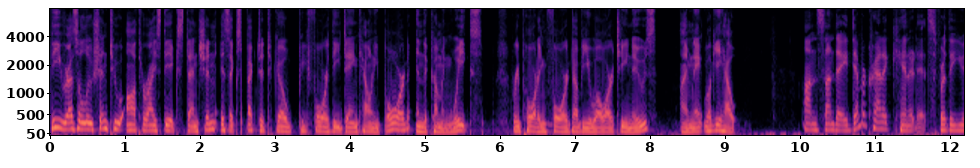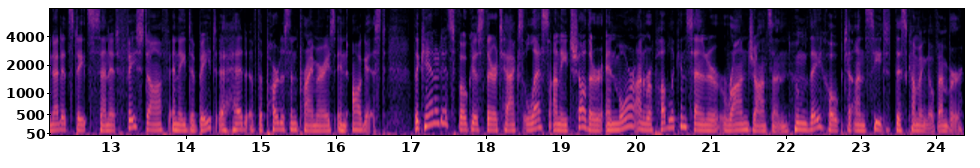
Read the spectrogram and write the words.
The resolution to authorize the extension is expected to go before the Dane County Board in the coming weeks. Reporting for WORT News, I'm Nate Wuggy on Sunday, Democratic candidates for the United States Senate faced off in a debate ahead of the partisan primaries in August. The candidates focused their attacks less on each other and more on Republican Senator Ron Johnson, whom they hope to unseat this coming November.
